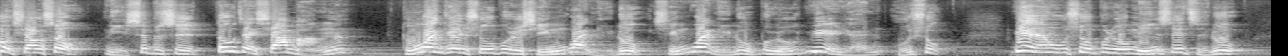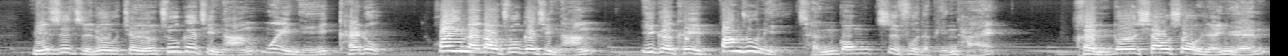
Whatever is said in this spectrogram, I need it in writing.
做销售，你是不是都在瞎忙呢？读万卷书不如行万里路，行万里路不如阅人无数，阅人无数不如名师指路，名师指路就由诸葛锦囊为你开路。欢迎来到诸葛锦囊，一个可以帮助你成功致富的平台。很多销售人员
